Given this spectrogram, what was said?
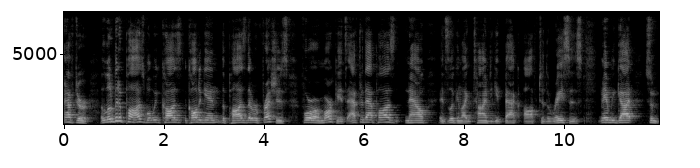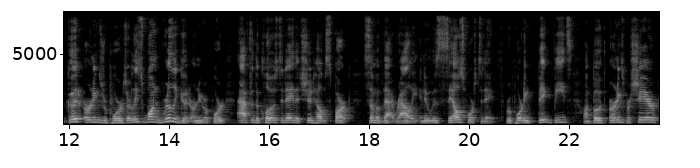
after a little bit of pause, what we've caused, called again the pause that refreshes for our markets. After that pause, now it's looking like time to get back off to the races. And we got some good earnings reports, or at least one really good earning report after the close today that should help spark some of that rally. And it was Salesforce today reporting big beats on both earnings per share,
